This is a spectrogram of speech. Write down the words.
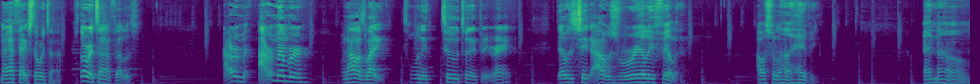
Matter of fact, story time. Story time, fellas. I rem- I remember when I was like 22, 23, right? There was a chick I was really feeling. I was feeling her heavy. And um,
